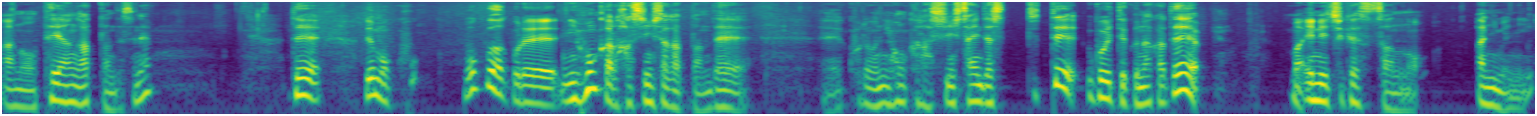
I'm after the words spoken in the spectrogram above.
あの提案があったんですね。ででも僕はこれ日本から発信したかったんで、えー、これを日本から発信したいんですって言って動いていく中で、まあ、NHK さんのアニメに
